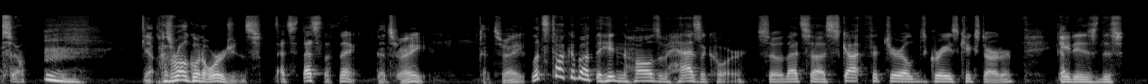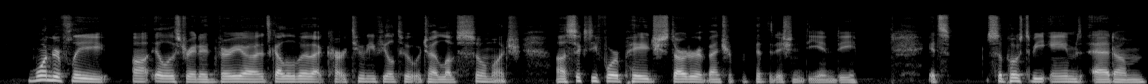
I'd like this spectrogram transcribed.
So, Yep. because we're all going to Origins. That's that's the thing. That's right. That's right. Let's talk about the Hidden Halls of Hazakor. So that's uh, Scott Fitzgerald Gray's Kickstarter. Yep. It is this wonderfully uh, illustrated, very. Uh, it's got a little bit of that cartoony feel to it, which I love so much. Uh, 64 page starter adventure for fifth edition D and D. It's supposed to be aimed at um,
